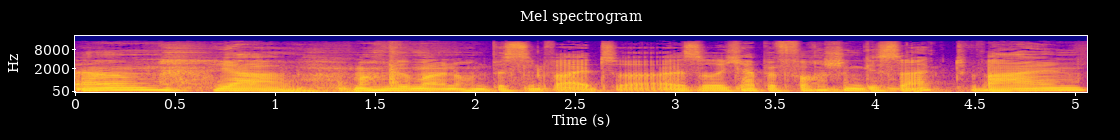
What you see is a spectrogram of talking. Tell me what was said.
Ähm, ja, machen wir mal noch ein bisschen weiter. Also ich habe ja vorher schon gesagt, Wahlen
